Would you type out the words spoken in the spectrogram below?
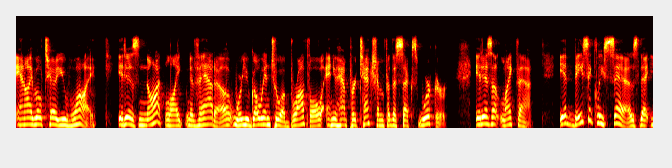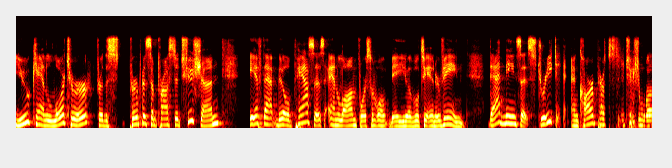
and I will tell you why. It is not like Nevada, where you go into a brothel and you have protection for the sex worker. It isn't like that. It basically says that you can loiter for the purpose of prostitution if that bill passes and law enforcement won't be able to intervene. That means that street and car prostitution will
